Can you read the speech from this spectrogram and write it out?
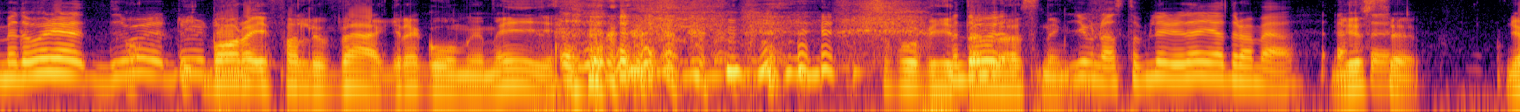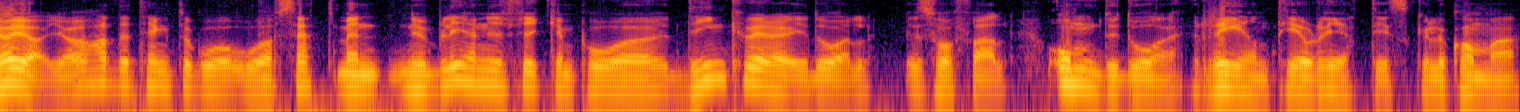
Men då är det... Då är, då är det bara ifall du vägrar gå med mig. så får vi men hitta då, en lösning. Jonas, då blir det dig jag drar med. Just efter. det. Ja, ja, jag hade tänkt att gå oavsett men nu blir jag nyfiken på din queera idol i så fall. Om du då rent teoretiskt skulle komma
